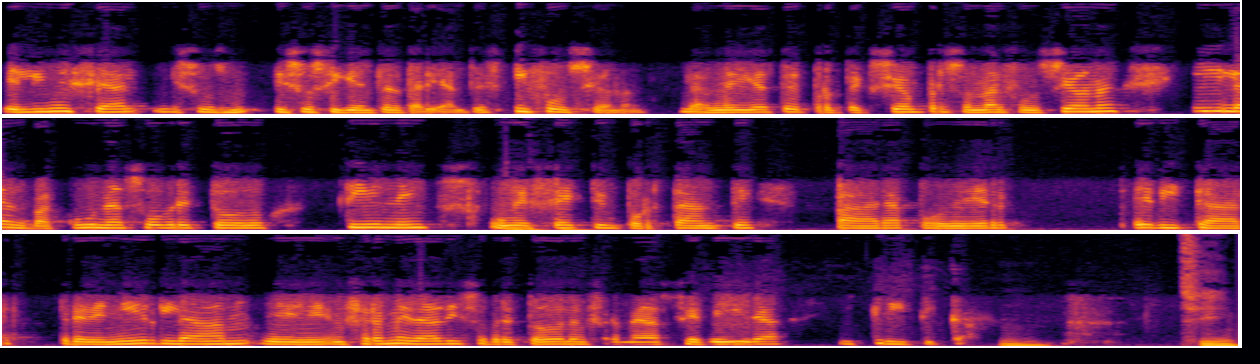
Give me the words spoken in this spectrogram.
el inicial y sus, y sus siguientes variantes. Y funcionan. Las medidas de protección personal funcionan y las vacunas, sobre todo, tienen un efecto importante para poder evitar prevenir la eh, enfermedad y sobre todo la enfermedad severa y crítica. Mm. Sí.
